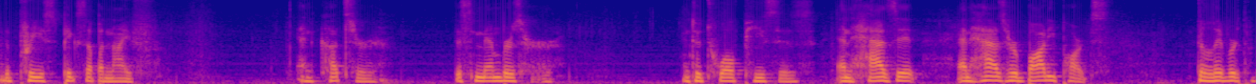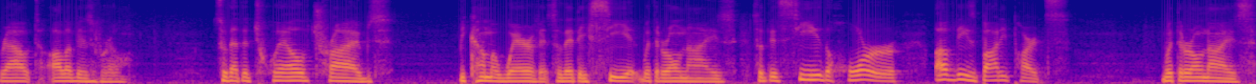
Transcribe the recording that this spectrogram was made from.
the priest picks up a knife and cuts her, dismembers her into 12 pieces, and has it and has her body parts delivered throughout all of Israel so that the 12 tribes become aware of it, so that they see it with their own eyes, so they see the horror of these body parts with their own eyes.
